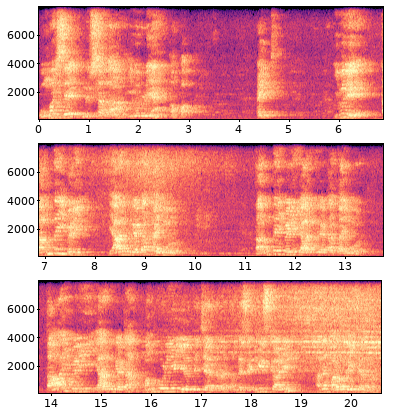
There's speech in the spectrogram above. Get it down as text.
உமர் ஷேக் மிர்ஷா தான் இவருடைய அப்பா. ரைட் இவரு தந்தை வழி யாருன்னு கேட்டா தைமூர். தந்தை வழி யாருக்கு கேட்டா தைமூர். தாய் வழி யாருன்னு கேட்டா மங்கோலிய இனத்தை சேர்ந்தவர். அந்த செங்கிஸ்கானின் அந்த பரம்பரையை சேர்ந்தவர்.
